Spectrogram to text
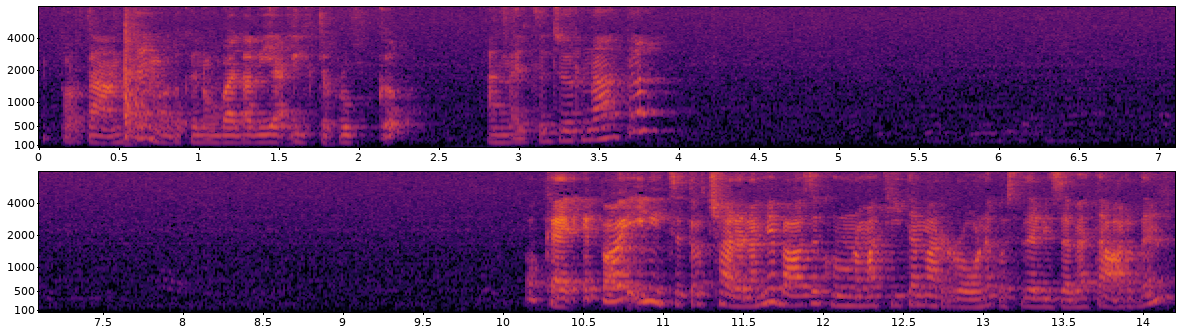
importante in modo che non vada via il trucco a mezza giornata. Ok e poi inizio a tracciare la mia base con una matita marrone questa è dell'Elizabeth Arden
